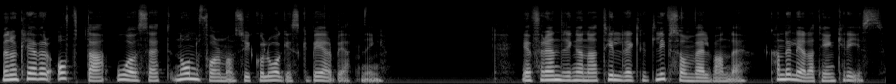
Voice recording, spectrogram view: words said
Men de kräver ofta oavsett någon form av psykologisk bearbetning. Är förändringarna tillräckligt livsomvälvande kan det leda till en kris.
